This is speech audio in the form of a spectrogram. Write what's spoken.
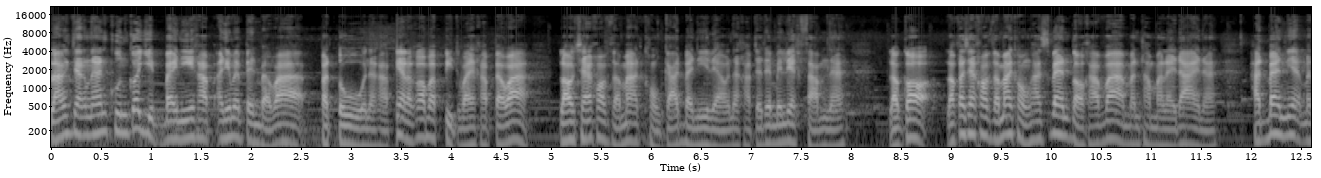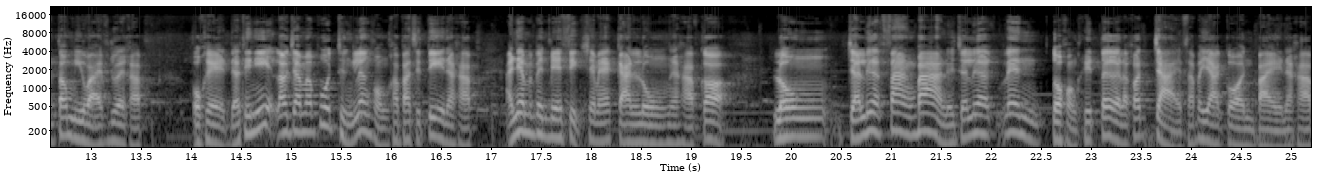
หลังจากนั้นคุณก็หยิบใบนี้ครับ อันนี้มันเป็นแบบว่าประตูนะครับเนี่ยเราก็มาปิดไว้ครับ แปลว่าเราใช้ความสามารถของการ์ดใบนี้แล้วนะครับ จะได้ไม่เรียกซ้ำนะ แล้วก็เราก็ใช้ความสามารถของ husband ต่อครับว่ามันทำอะไรได้นะ husband เนี่ยมันต้องมี wife ด้วยครับ โอเค เดี๋ยวทีนี้เราจะมาพูดถึงเรื่องของ capacity นะครับ อันนี้มันเป็น basic ใช่ไหมการลงนะครับ ก็ลงจะเลือกสร้างบ้านหรือจะเลือกเล่นตัวของ critter แล้วก็จ่ายทรัพยากรไปนะครับ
